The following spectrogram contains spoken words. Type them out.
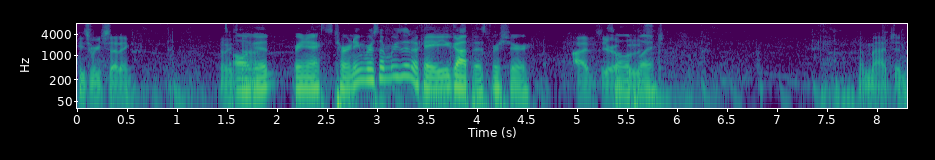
He's resetting. No, he's All not. good. Brainiac's turning for some reason. Okay, you got this for sure. I have zero Solo boost. play. Imagine.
